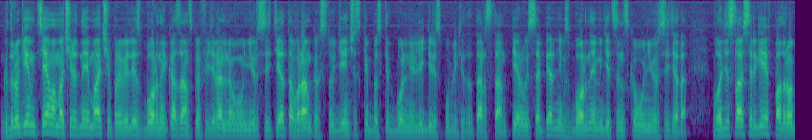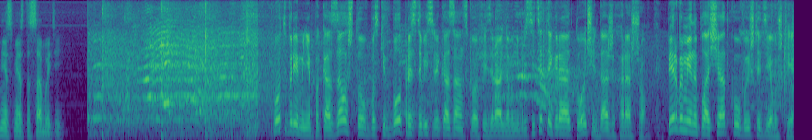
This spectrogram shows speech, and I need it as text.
К другим темам очередные матчи провели сборные Казанского федерального университета в рамках студенческой баскетбольной лиги Республики Татарстан. Первый соперник – сборная медицинского университета. Владислав Сергеев подробнее с места событий. Ход времени показал, что в баскетбол представители Казанского федерального университета играют очень даже хорошо. Первыми на площадку вышли девушки.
